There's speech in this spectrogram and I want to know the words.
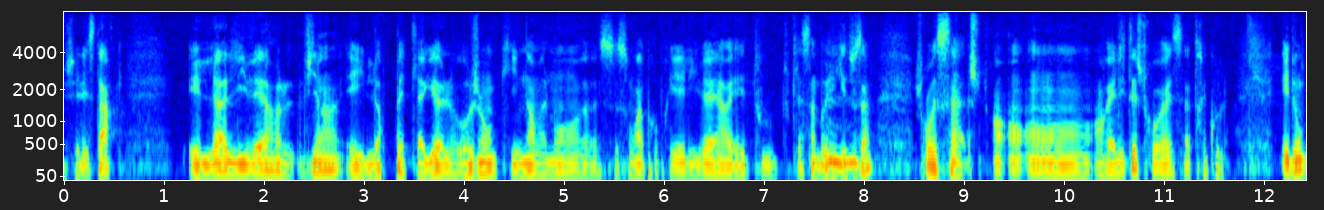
chez les Stark et là l'hiver vient et il leur pète la gueule aux gens qui normalement euh, se sont appropriés l'hiver et tout- toute la symbolique et Mhm. tout ça je trouve ça je- en, en, en, en réalité je trouverais ça très cool et donc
